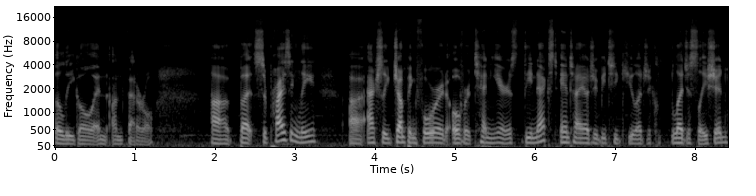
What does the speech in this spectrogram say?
illegal and unfederal. Uh, but surprisingly, uh, actually jumping forward over 10 years, the next anti LGBTQ leg- legislation,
